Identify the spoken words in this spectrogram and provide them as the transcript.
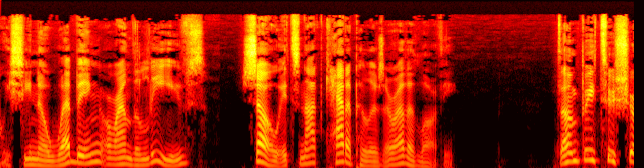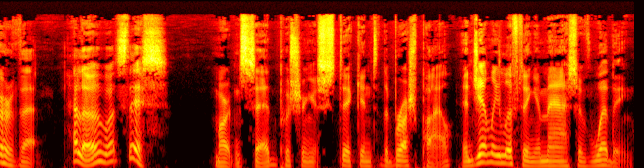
We see no webbing around the leaves, so it's not caterpillars or other larvae. Don't be too sure of that. Hello, what's this? Martin said, pushing a stick into the brush pile and gently lifting a mass of webbing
